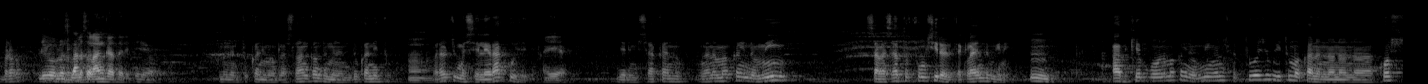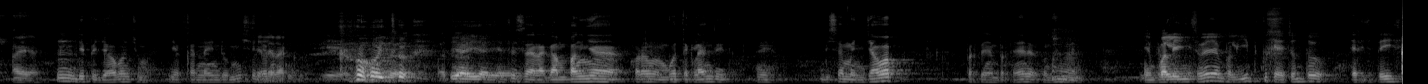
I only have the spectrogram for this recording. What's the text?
berapa? 15 15 langkah. langkah tadi. Iya. Menentukan 15 langkah untuk menentukan itu. Hmm. padahal cuma seleraku saja. Iya. Jadi misalkan ngana makan Indomie salah satu fungsi dari tagline itu begini. Hmm. Ah bikin ngana makan Indomie ngana sudah tua juga itu makanan anak-anak kos. Oh iya. Dia pe jawaban cuma ya karena Indomie seleraku seleraku iya Oh itu. Iya iya iya. itu salah gampangnya orang membuat tagline itu itu. Iya. bisa menjawab pertanyaan-pertanyaan dari konsumen. Yang paling sebenarnya yang paling itu tuh kayak contoh RCTI sih.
